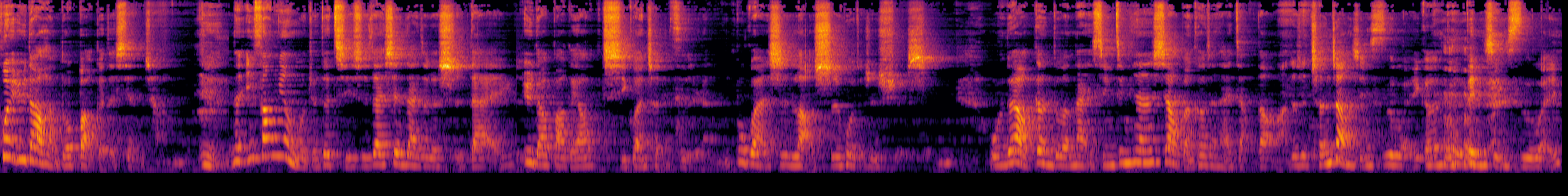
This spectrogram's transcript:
会遇到很多 bug 的现场。嗯，那一方面，我觉得其实，在现在这个时代，遇到 bug 要习惯成自然，不管是老师或者是学生，我们都要有更多的耐心。今天校本课程才讲到嘛，就是成长型思维跟固定型思维。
